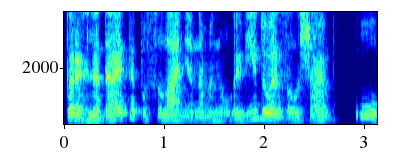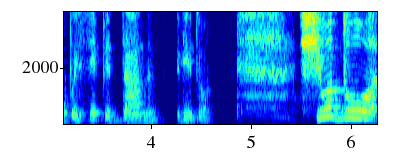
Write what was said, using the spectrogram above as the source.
Переглядайте посилання на минуле відео, я залишаю в описі під даним відео. Щодо,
